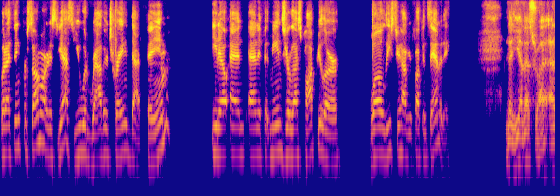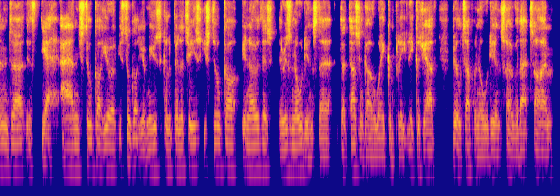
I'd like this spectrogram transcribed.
but I think for some artists, yes, you would rather trade that fame, you know, and and if it means you're less popular, well, at least you have your fucking sanity. Yeah, that's right, and uh, yeah, and you still got your you still got your musical abilities. You still got you know there's there is an audience there that doesn't go away completely because you have built up an audience over that time,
